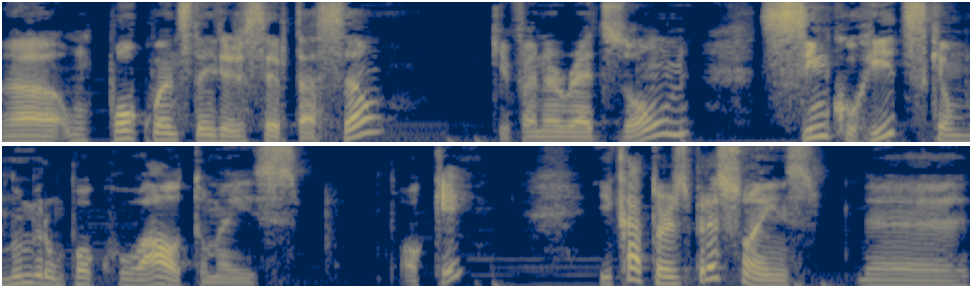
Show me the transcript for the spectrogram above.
uh, um pouco antes da interceptação, que foi na red zone. 5 hits, que é um número um pouco alto, mas ok. E 14 pressões. É,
